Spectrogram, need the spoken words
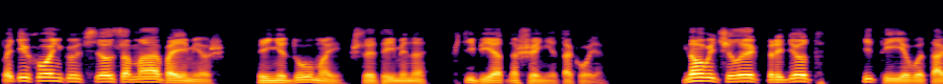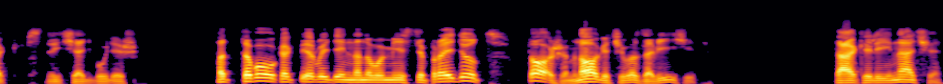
Потихоньку все сама поймешь, и не думай, что это именно к тебе отношение такое. Новый человек придет, и ты его так встречать будешь. От того, как первый день на новом месте пройдет, тоже много чего зависит. Так или иначе,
